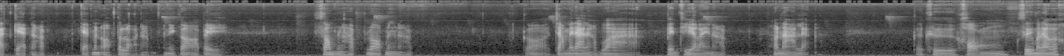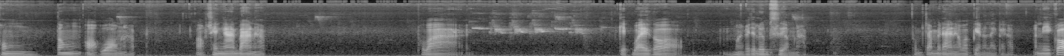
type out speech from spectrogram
ตัดแก๊สนะครับ ก๊สมันออกตลอดนะครับ อันนี้ก็เอาไปซ่อมแล้วครับ รอบหนึ่งนะครับ ก็จำไม่ได้นะครับว่าเป็นที่อะไรนะครับ เพราะนานแล้วก็คือของซื้อมาแล้วก็คงต้องออกวอร์มนะครับ ออกใช้งานบ้างนะครับ เพราะว่า เก็บไว้ก็มันก็จะเริ่มเสื่อมนะครับ ผมจำไม่ได้นะครับว่าเปลี่ยนอะไรไปครับ อันนี้ก็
